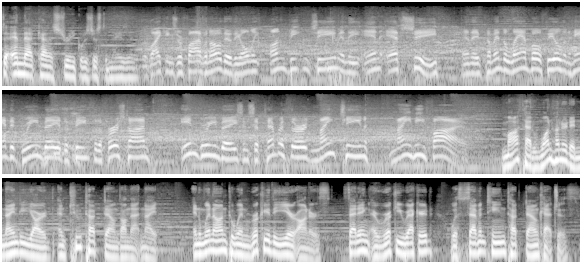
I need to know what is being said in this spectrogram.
to end that kind of streak was just amazing. The Vikings are 5 0. They're the only unbeaten team in the NFC, and they've come into Lambeau Field and handed Green Bay a defeat for the first time in Green Bay since September 3rd, 1995. Moss had 190 yards and two touchdowns on that night and went on to win Rookie of the Year honors, setting a rookie record with 17 touchdown catches.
